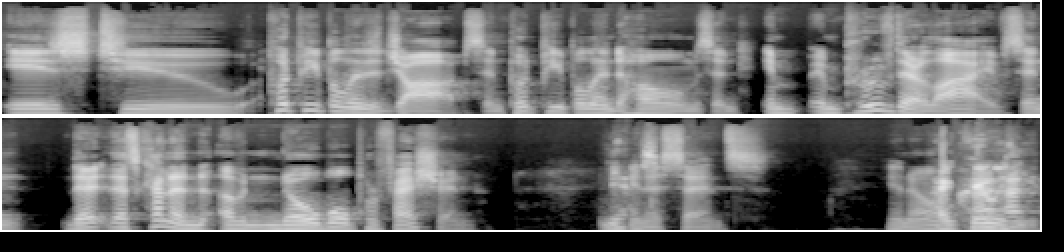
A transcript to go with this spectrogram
is to put people into jobs and put people into homes and Im- improve their lives, and that's kind of a noble profession, yes. in a sense. You know, I agree with I, you.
